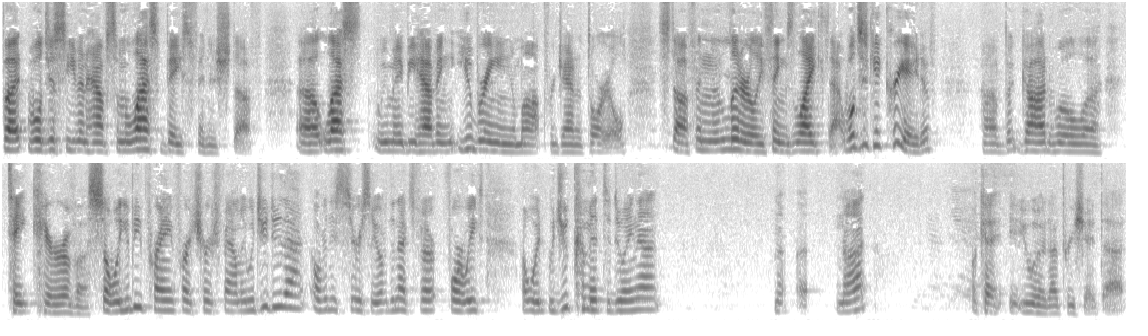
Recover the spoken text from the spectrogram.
but we'll just even have some less base finish stuff. Uh, less, we may be having you bringing them up for janitorial stuff and literally things like that. We'll just get creative, uh, but God will uh, take care of us. So, will you be praying for our church family? Would you do that over this seriously over the next four weeks? Uh, would, would you commit to doing that? No, uh, not? Okay, you would. I appreciate that.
